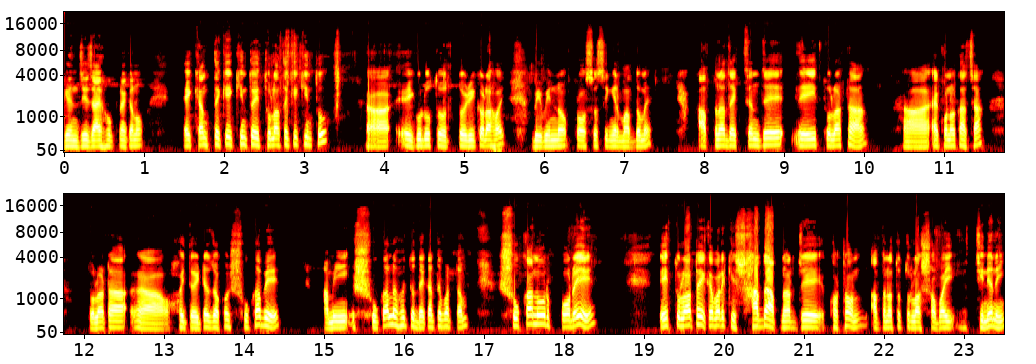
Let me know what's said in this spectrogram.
গেঞ্জি যাই হোক না কেন, এখান থেকে কিন্তু, এই তোলা থেকে কিন্তু এইগুলো তো তৈরি করা হয় বিভিন্ন প্রসেসিংয়ের মাধ্যমে। আপনারা দেখছেন যে এই তোলাটা এখনও কাঁচা। তোলাটা হয়তো এটা যখন শুকাবে, আমি শুকালে হয়তো দেখাতে পারতাম। শুকানোর পরে এই তোলাটা একেবারে কি সাদা? আপনার যে কটন আপনারা তো তোলা সবাই চিনে নেই।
